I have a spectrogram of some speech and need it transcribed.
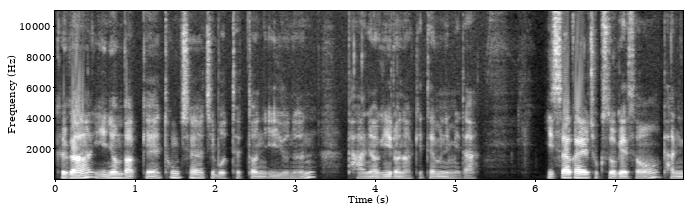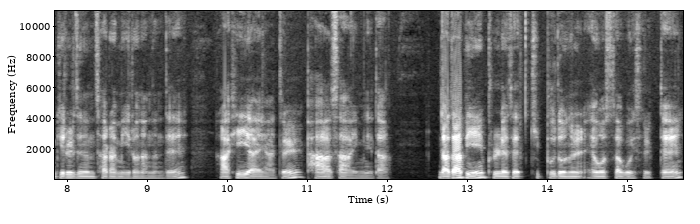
그가 2년밖에 통치하지 못했던 이유는 반역이 일어났기 때문입니다. 이사갈 족속에서 반기를 드는 사람이 일어났는데 아히야의 아들 바하사입니다. 나답이 블레셋 기쁘돈을 에워싸고 있을 때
